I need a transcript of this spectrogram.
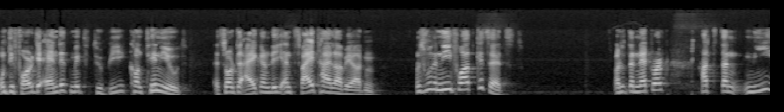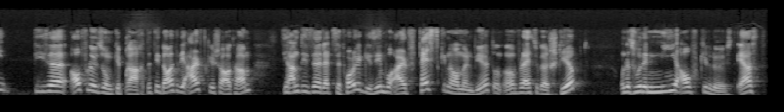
Und die Folge endet mit To be continued. Es sollte eigentlich ein Zweiteiler werden. Und es wurde nie fortgesetzt. Also der Network hat dann nie diese Auflösung gebracht. Die Leute, die Alf geschaut haben, die haben diese letzte Folge gesehen, wo Alf festgenommen wird und, vielleicht sogar stirbt. Und es wurde nie aufgelöst. Erst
